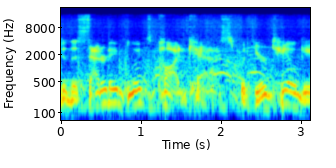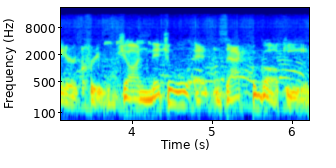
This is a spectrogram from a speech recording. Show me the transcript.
to the Saturday Blitz podcast with your tailgater crew, John Mitchell and Zach Bigalke.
